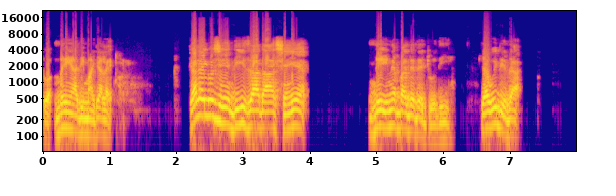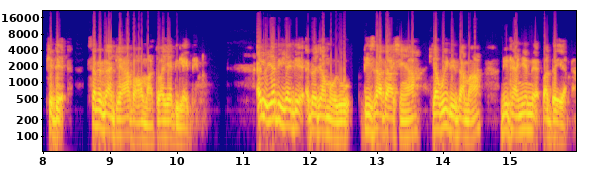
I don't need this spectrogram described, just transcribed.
တော့မိန်ယာဒီမှာကြလိုက်ကြလိုက်လို့ရှိရင်ဒီဇာတာရှင်ရဲ့နေအိမ်နဲ့ပတ်သက်တဲ့ကြိုဒီရဝိဒေသဖြစ်တဲ့စန္ဒရံဘုရားဘာဝမှာတွားရက်တည်လိုက်တယ်အဲ့လိုရက်တည်လိုက်တဲ့အတွက်ကြောင့်မို့လို့ဒီဇာတာရှင်ဟာရဝိဒေသမှာနေထိုင်ခြင်းနဲ့ပတ်သက်ရမှာ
